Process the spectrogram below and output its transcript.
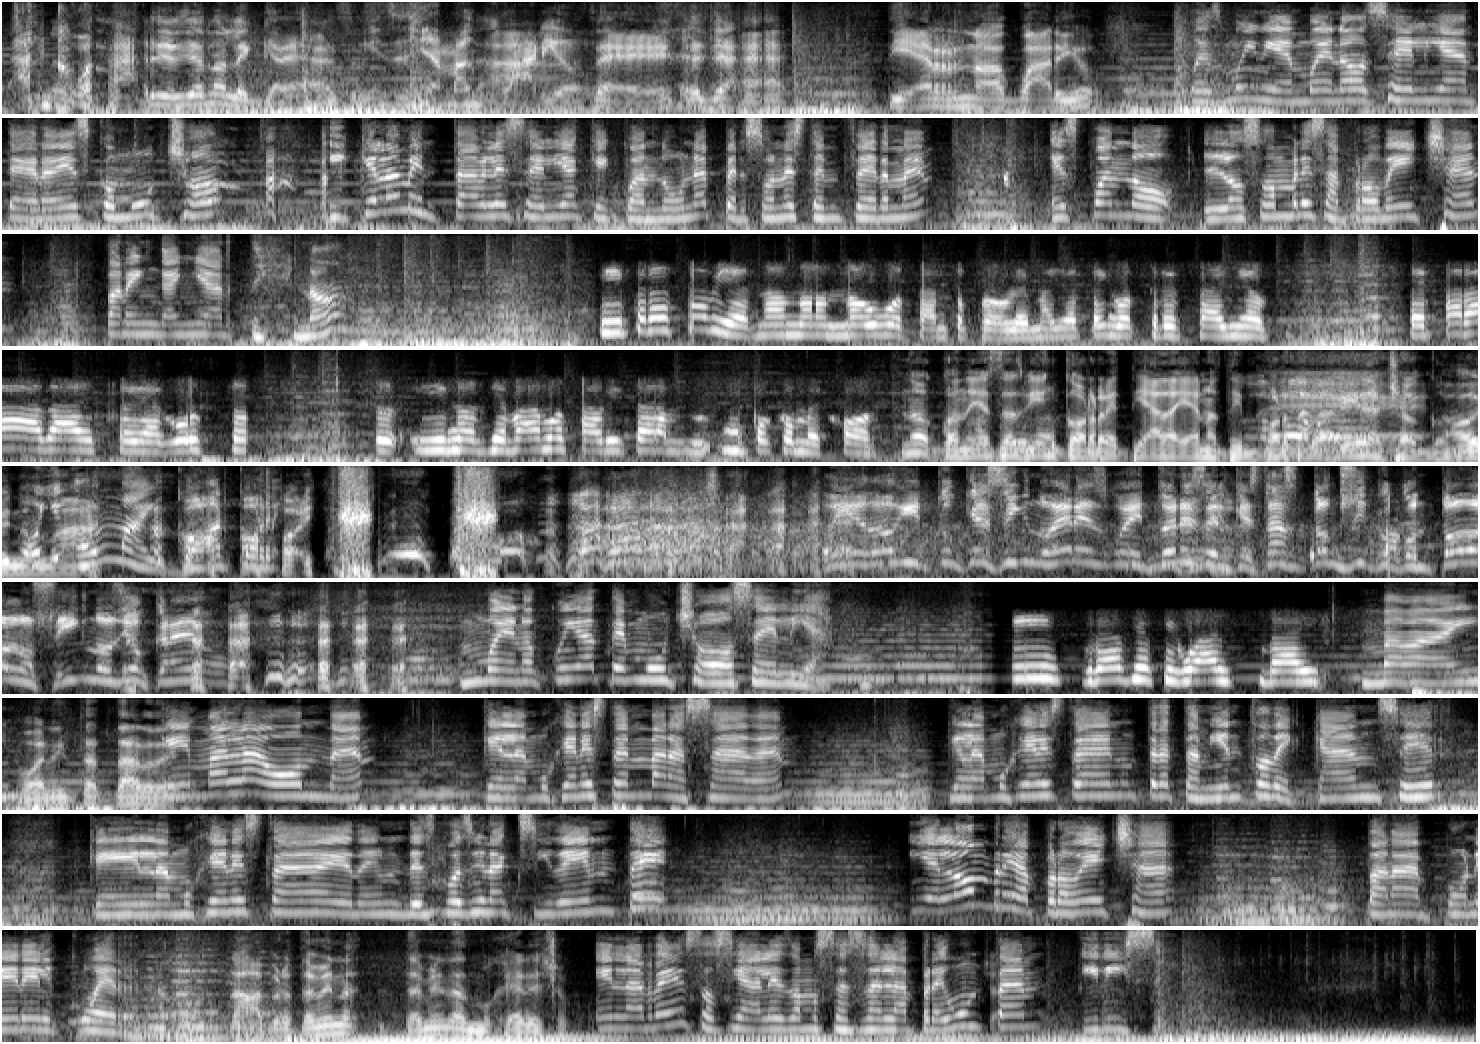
Acuario, ya no le creas. ¿Quién se llama Acuario? Sí, ya. Tierno Acuario. Pues muy bien, bueno, Celia, te agradezco mucho. Y qué lamentable, Celia, que cuando una persona está enferma, es cuando los hombres aprovechan para engañarte, ¿no? Sí, pero está bien, no, no, no hubo tanto problema. Ya tengo tres años separada, estoy a gusto y nos llevamos ahorita un poco mejor. No, cuando ya estás bien correteada ya no te importa la vida, Choco. Oye, oh my God, corre- Oye, Doggy, ¿tú qué signo eres, güey? Tú eres el que estás tóxico con todos los signos, yo creo. Bueno, cuídate mucho, Celia. Sí, gracias igual. Bye. Bye bye. Bonita tarde. Qué mala onda que la mujer está embarazada, que la mujer está en un tratamiento de cáncer, que la mujer está de- después de un accidente y el hombre aprovecha para poner el cuerno. No, pero también, también las mujeres, Choco. En las redes sociales vamos a hacer la pregunta y dice,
